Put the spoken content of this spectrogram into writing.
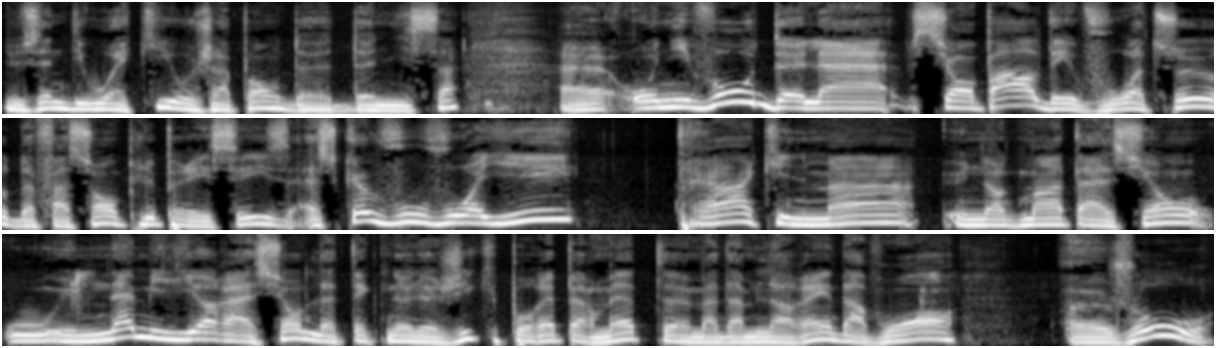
l'usine d'Iwaki au Japon de, de Nissan. Euh, au niveau de la, si on parle des voitures de façon plus précise, est-ce que vous voyez tranquillement une augmentation ou une amélioration de la technologie qui pourrait permettre, Madame Lorrain, d'avoir un jour,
